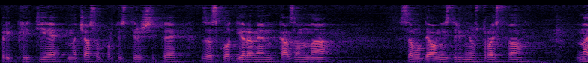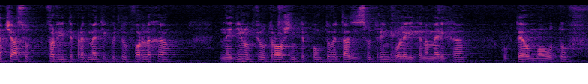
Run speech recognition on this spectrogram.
прикритие на част от протестиращите за складиране, казвам, на самоделни издрivни устройства, на част от твърдите предмети, които хвърляха. На един от филтровъчните пунктове тази сутрин колегите намериха коктейл Молотов,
